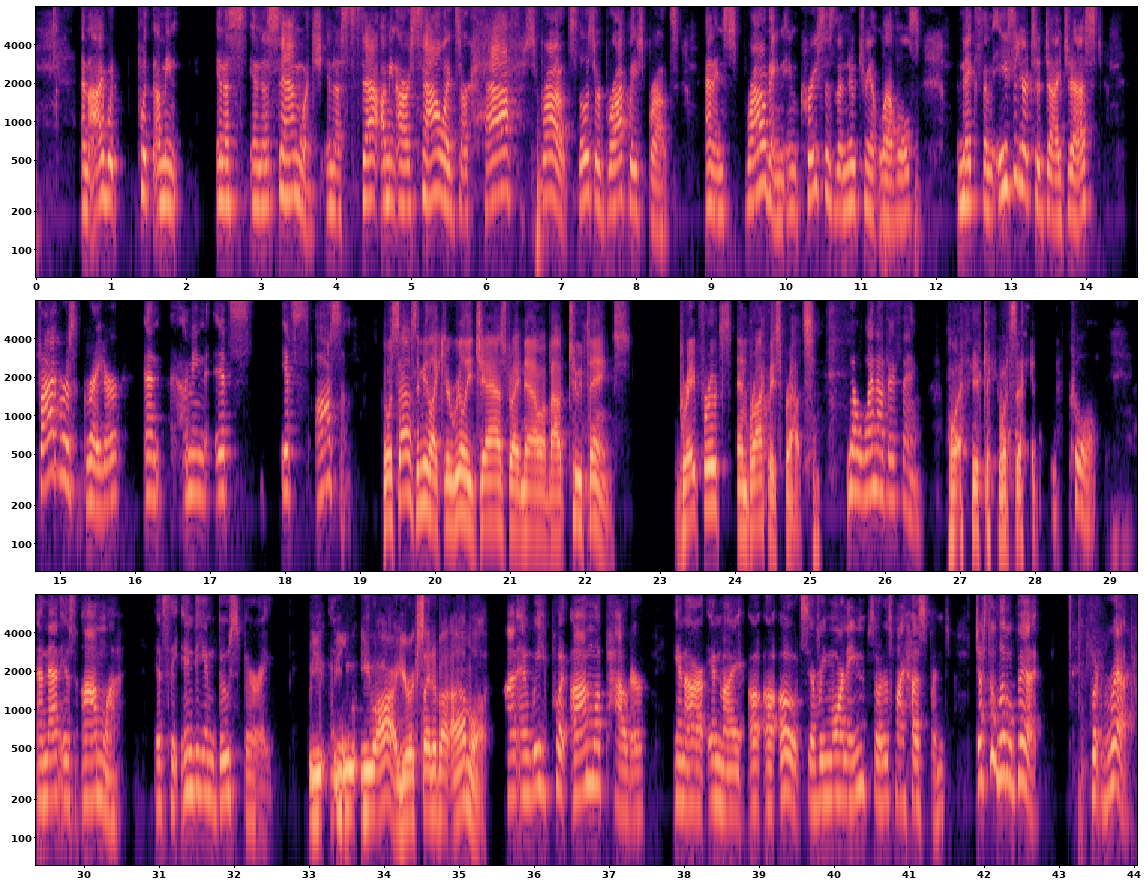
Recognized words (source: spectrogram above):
and I would put i mean in a in a sandwich in a sa- i mean our salads are half sprouts. Those are broccoli sprouts. And in sprouting increases the nutrient levels makes them easier to digest fibers greater and i mean it's it's awesome. Well it sounds to me like you're really jazzed right now about two things grapefruits and broccoli sprouts. No one other thing. What? Okay what's that? Cool. And that is amla it's the Indian gooseberry. You you you are. You're excited about amla. Uh, and we put amla powder in our in my uh, uh, oats every morning. So does my husband. Just a little bit. But Rip,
